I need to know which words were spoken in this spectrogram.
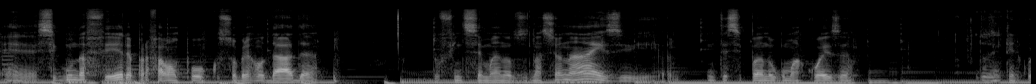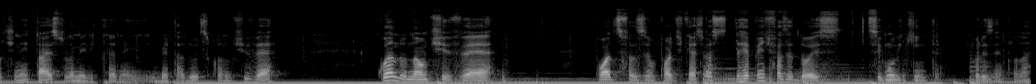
é, segunda-feira para falar um pouco sobre a rodada do fim de semana dos nacionais e antecipando alguma coisa dos intercontinentais, Sul-Americana e Libertadores quando tiver. Quando não tiver, pode fazer um podcast, de repente fazer dois, segunda e quinta, por exemplo, né?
